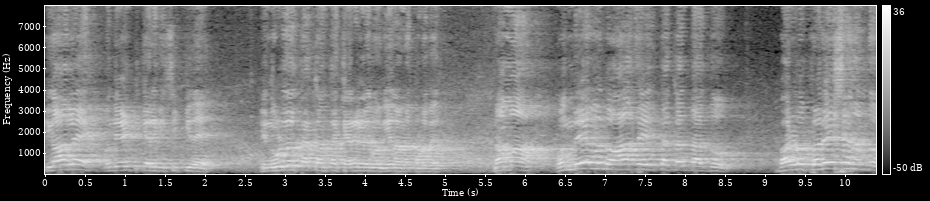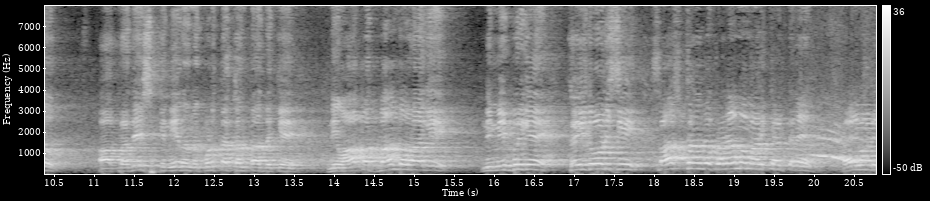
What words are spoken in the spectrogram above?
ಈಗಾಗಲೇ ಒಂದು ಎಂಟು ಕೆರೆಗೆ ಸಿಕ್ಕಿದೆ. ಇನ್ನು ಉಳಿದಿರ್ತಕ್ಕಂಥ ಕೆರೆಗಳಿಗೂ ನೀರನ್ನು ಕೊಡಬೇಕು. ನಮ್ಮ ಒಂದೇ ಒಂದು ಆಸೆ ಇರ್ತಕ್ಕಂಥದ್ದು. ಬರಡು ಪ್ರದೇಶ ನಂದು. ಆ ಪ್ರದೇಶಕ್ಕೆ ನೀರನ್ನು ಕೊಡ್ತಕ್ಕಂಥದ್ದಕ್ಕೆ ನೀವು ಆಪತ್ ಬಾಂಧವರಾಗಿ ನಿಮ್ಮಿಬ್ಬರಿಗೆ ಕೈ ಜೋಡಿಸಿ ಸಾಷ್ಟಾಂಗ ಪ್ರಣಾಮ ಮಾಡಿ ಕೇಳ್ತೇನೆ. ದಯಮಾಡಿ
